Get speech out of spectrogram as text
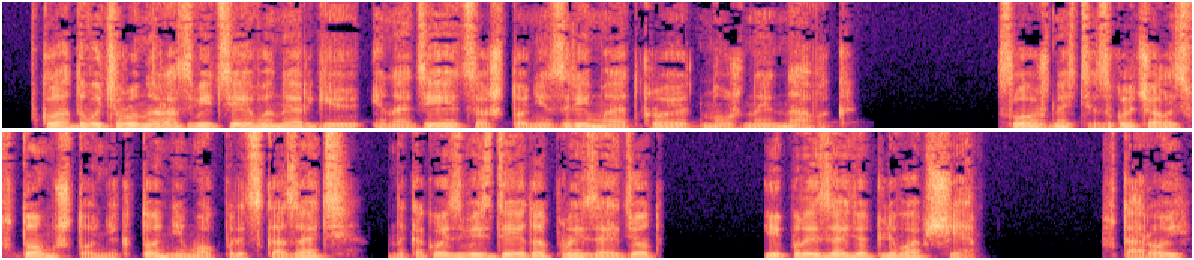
— вкладывать руны развития в энергию и надеяться, что незримый откроет нужный навык. Сложность заключалась в том, что никто не мог предсказать, на какой звезде это произойдет и произойдет ли вообще. Второй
